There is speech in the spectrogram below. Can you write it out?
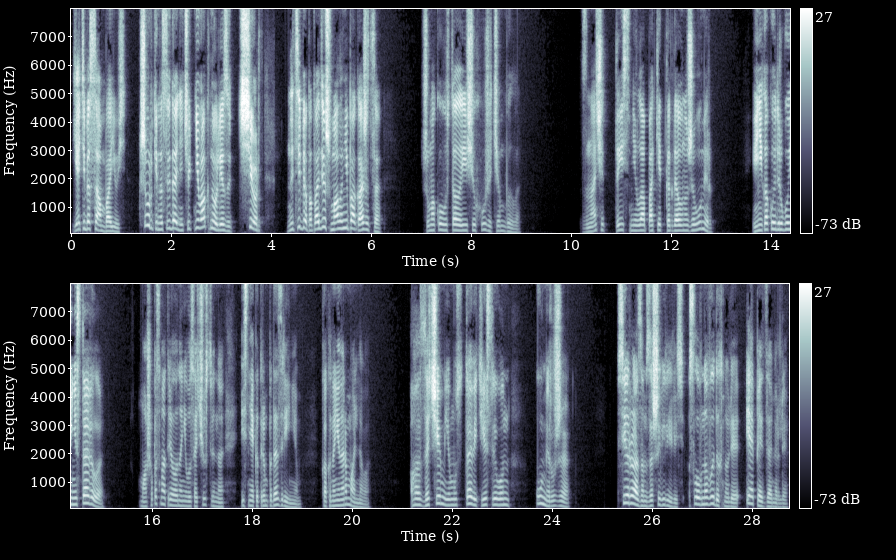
«Я тебя сам боюсь. К Шурке на свидание чуть не в окно лезут. Черт! На тебя попадешь, мало не покажется!» Шумакову стало еще хуже, чем было. «Значит, ты сняла пакет, когда он уже умер? И никакой другой не ставила?» Маша посмотрела на него сочувственно и с некоторым подозрением, как на ненормального. «А зачем ему ставить, если он умер уже?» Все разом зашевелились, словно выдохнули и опять замерли.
